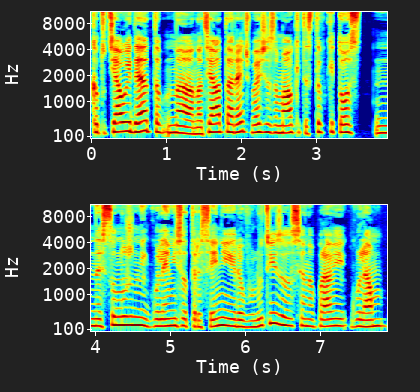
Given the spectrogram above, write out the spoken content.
като цяло идеята на, на цялата реч беше за малките стъпки, т.е. не са нужни големи сътресения и революции, за да се направи голям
